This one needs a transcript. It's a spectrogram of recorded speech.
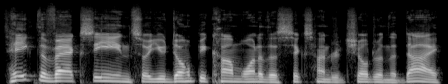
Take the vaccine so you don't become one of the 600 children that die.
